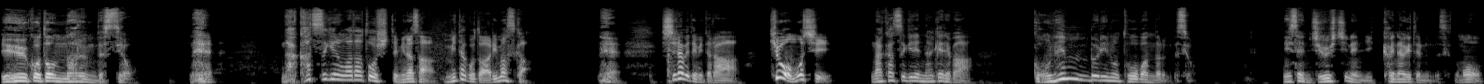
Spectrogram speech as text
いうことになるんですよ。ね。中継ぎの和田投手って皆さん見たことありますか？ね。調べてみたら、今日もし中継ぎで投げれば5年ぶりの登板になるんですよ。2017年に1回投げてるんですけども、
